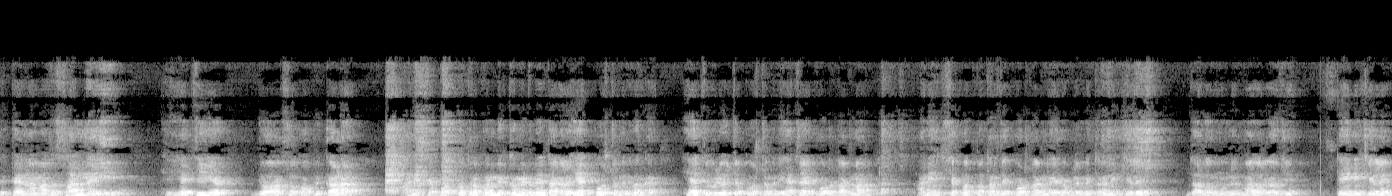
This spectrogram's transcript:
तर त्यांना माझं सांगणं आहे. की ह्याची एक जोराक्स कॉपी काढा. आणि शपथपत्र पण मी कमेंटमध्ये टाकलं. ह्याच पोस्टमध्ये बरं का. ह्याच व्हिडिओच्या पोस्टमध्ये ह्याचा एक फोटो टाकणार. आणि शपथपत्राचे फोटो टाकणार एक आपल्या मित्राने केले. जाधव मुंडे माजलगावचे त्यांनी केले.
